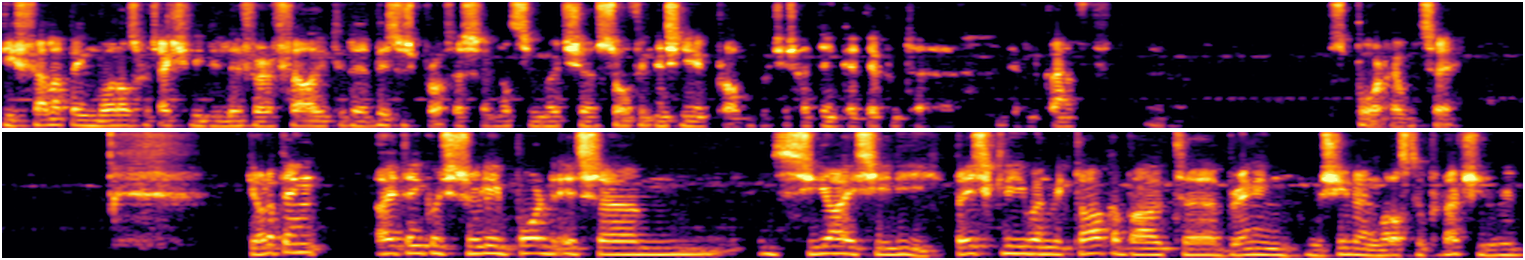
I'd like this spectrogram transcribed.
developing models which actually deliver value to the business process and not so much uh, solving engineering problems, which is, I think, a different different kind of uh, sport, I would say. The other thing I think which is really important is um, CI/CD. Basically, when we talk about uh, bringing machine learning models to production, we,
